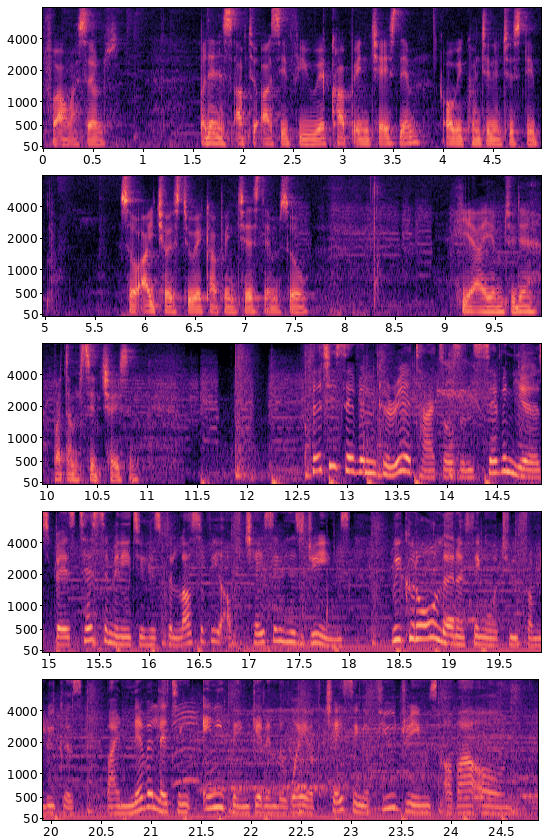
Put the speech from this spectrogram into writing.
for ourselves. But then it's up to us if we wake up and chase them or we continue to sleep. So I chose to wake up and chase them. So here I am today, but I'm still chasing. 37 career titles in seven years bears testimony to his philosophy of chasing his dreams. We could all learn a thing or two from Lucas by never letting anything get in the way of chasing a few dreams of our own.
